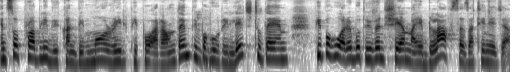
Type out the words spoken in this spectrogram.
And so probably we can be more real people around them, people mm-hmm. who relate to them, people who are able to even share my bluffs as a teenager,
